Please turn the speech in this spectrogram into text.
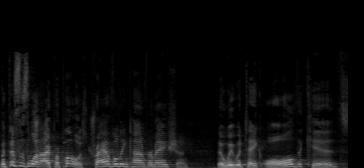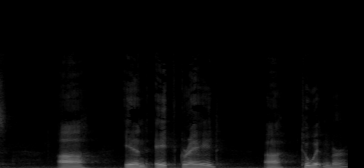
but this is what I propose traveling confirmation. That we would take all the kids uh, in eighth grade uh, to Wittenberg.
